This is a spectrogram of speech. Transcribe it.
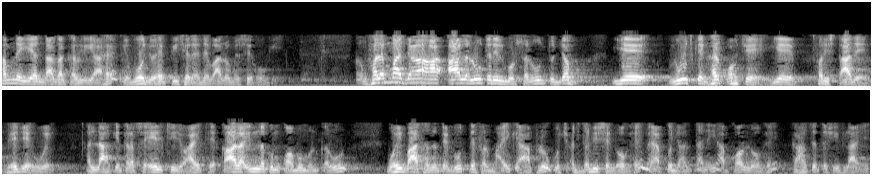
हमने ये अंदाज़ा कर लिया है कि वो जो है पीछे रहने वालों में से होगी। फलम्मा जा आल लूत मुरसलून तो जब ये लूत के घर पहुँचे, ये फरिश्तादे भेजे हुए, अल्लाह की तरफ़ से एलची जो आए थे, काला इन्नकुम कौम मुनकरून, वही बात हज़रत लूत ने फरमाई कि आप लोग कुछ अजनबी से लोग हैं, मैं आपको जानता नहीं, आप कौन लोग हैं, कहाँ से तशरीफ़ लाए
